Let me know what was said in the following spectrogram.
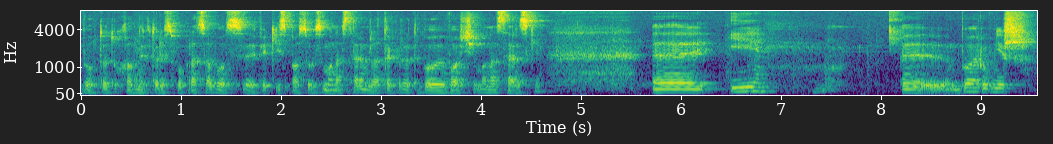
był to duchowny, który współpracował z, w jakiś sposób z monasterem, dlatego że to były włości monasterskie. I y, była również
